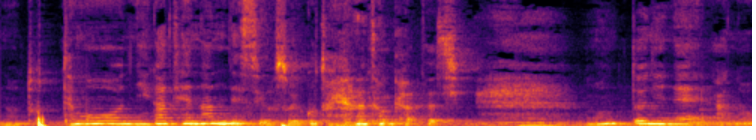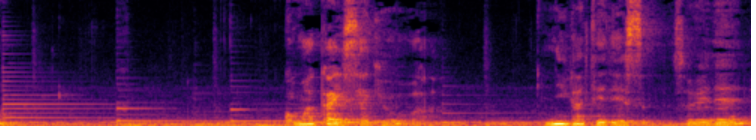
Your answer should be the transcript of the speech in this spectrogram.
あのとっても苦手なんですよそういうことをやるのが私。本当にねあの細かい作業は苦手です。それで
